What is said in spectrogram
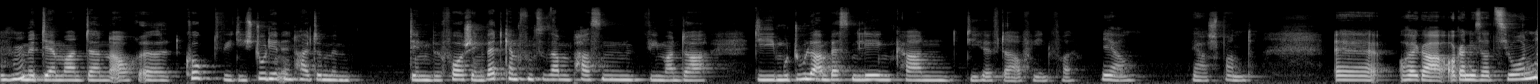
Mhm. mit der man dann auch äh, guckt, wie die Studieninhalte mit den bevorstehenden Wettkämpfen zusammenpassen, wie man da die Module am besten legen kann. Die hilft da auf jeden Fall. Ja, ja, spannend. Äh, Holger, Organisation,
